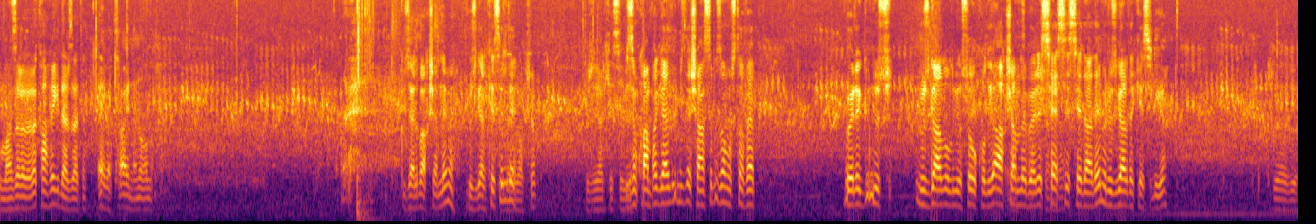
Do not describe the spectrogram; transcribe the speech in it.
Bu manzarada da kahve gider zaten. Evet aynen oğlum. Güzel bir akşam değil mi? Rüzgar kesildi. Güzel bir akşam. Rüzgar kesildi. Bizim kampa geldiğimizde şansımıza Mustafa hep böyle gündüz rüzgarlı oluyor, soğuk oluyor. Akşam da böyle akşam sessiz seda değil mi? Rüzgar da kesiliyor. güzel oluyor.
